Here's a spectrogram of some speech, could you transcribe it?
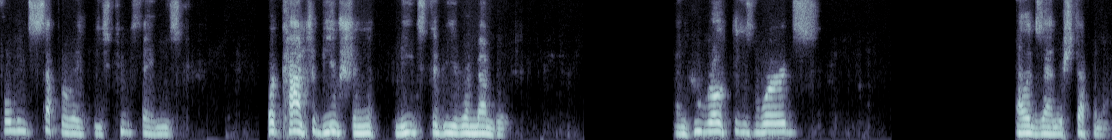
fully separate these two things. Her contribution needs to be remembered. And who wrote these words? Alexander Stepanov.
